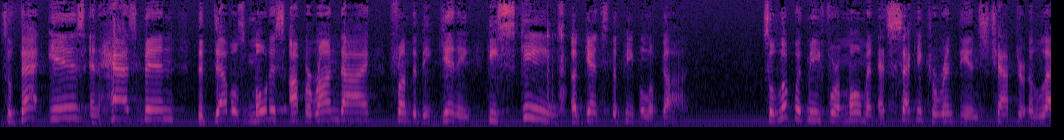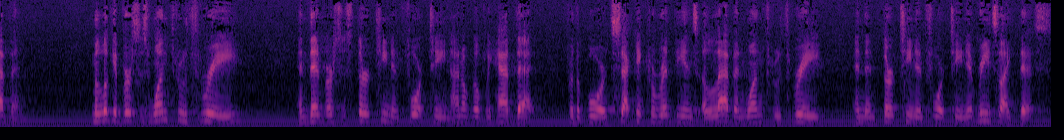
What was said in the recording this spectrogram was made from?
So that is and has been the devil's modus operandi from the beginning. He schemes against the people of God. So look with me for a moment at 2 Corinthians chapter 11. I'm going to look at verses 1 through 3 and then verses 13 and 14. I don't know if we have that for the board. 2 Corinthians 11, 1 through 3, and then 13 and 14. It reads like this.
